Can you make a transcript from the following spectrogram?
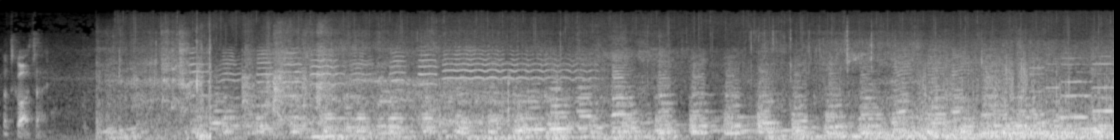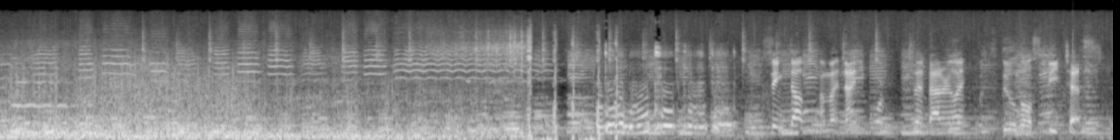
Let's go outside. Synced up, I'm at 94% battery life. Let's do a little speed test.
